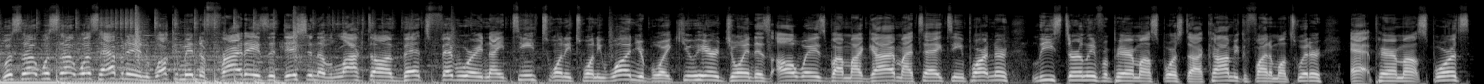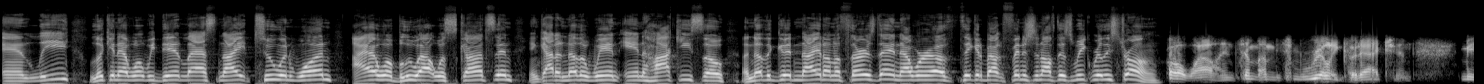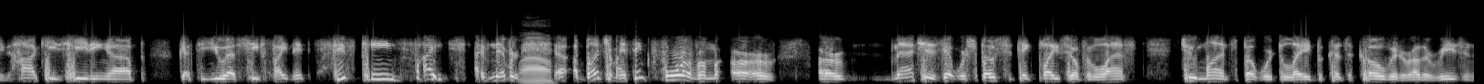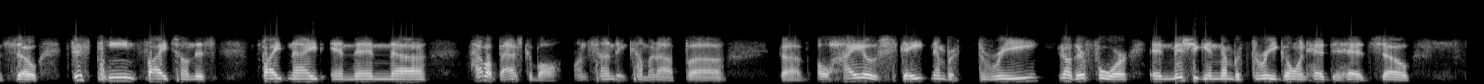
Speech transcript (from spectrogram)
What's up? What's up? What's happening? Welcome into Friday's edition of Locked On Bets, February 19th, 2021. Your boy Q here, joined as always by my guy, my tag team partner, Lee Sterling from ParamountSports.com. You can find him on Twitter at Paramount Sports. And Lee, looking at what we did last night, two and one. Iowa blew out Wisconsin and got another win in hockey. So another good night on a Thursday. Now we're uh, thinking about finishing off this week really strong. Oh wow, and some I mean some really good action. I mean, hockey's heating up. Got the UFC fighting it. Fifteen fights. I've never. Wow. A bunch of them. I think four of them are are matches that were supposed to take place over the last two months, but were delayed because of COVID or other reasons. So, fifteen fights on this fight night, and then uh, how about basketball on Sunday coming up? Uh, uh, Ohio State number three. No, they're four, and Michigan number three going head to head. So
